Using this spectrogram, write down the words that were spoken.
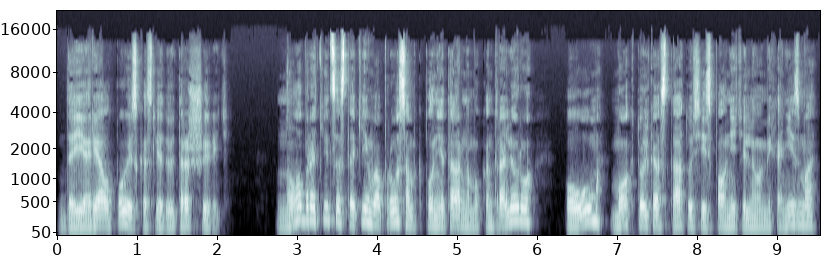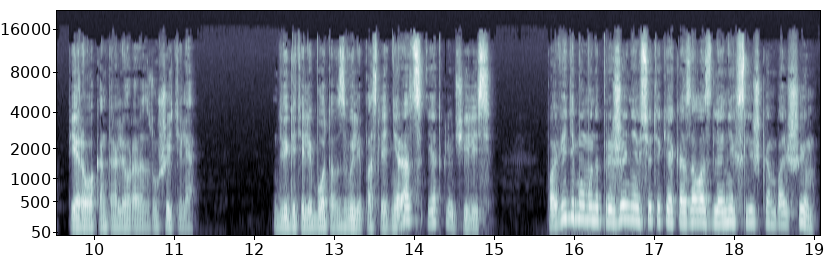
Да и ареал поиска следует расширить. Но обратиться с таким вопросом к планетарному контролеру ОУМ мог только в статусе исполнительного механизма первого контролера-разрушителя. Двигатели бота взвыли последний раз и отключились. По-видимому, напряжение все-таки оказалось для них слишком большим,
